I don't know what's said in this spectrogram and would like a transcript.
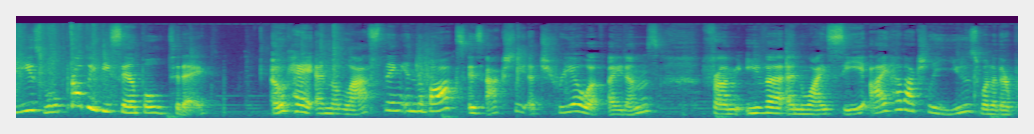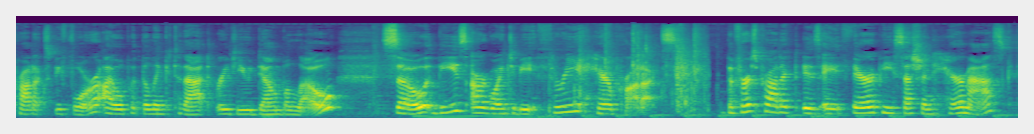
these will probably be sampled today. Okay, and the last thing in the box is actually a trio of items from Eva NYC. I have actually used one of their products before. I will put the link to that review down below. So these are going to be three hair products. The first product is a therapy session hair mask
